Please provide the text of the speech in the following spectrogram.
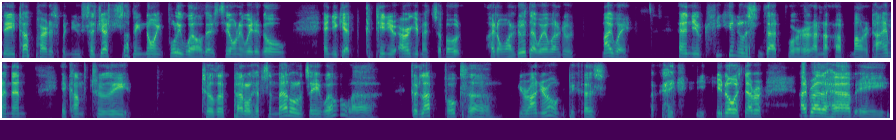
the tough part is when you suggest something knowing fully well that it's the only way to go, and you get continued arguments about I don't want to do it that way. I want to do it my way. And you, you can listen to that for an amount of time, and then it comes to the till the pedal hits the metal, and say, "Well, uh, good luck, folks. Uh, you're on your own because you know it's never." I'd rather have a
